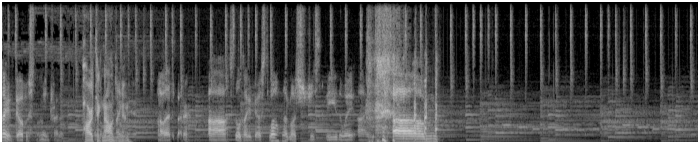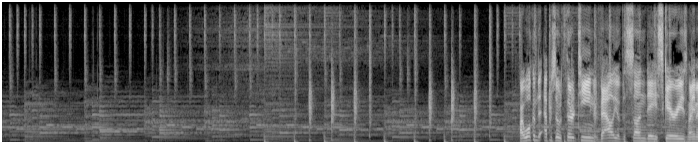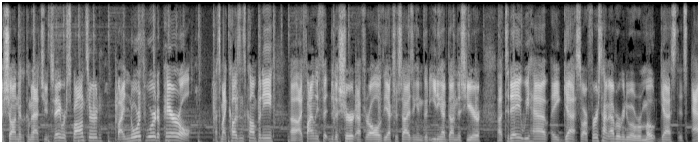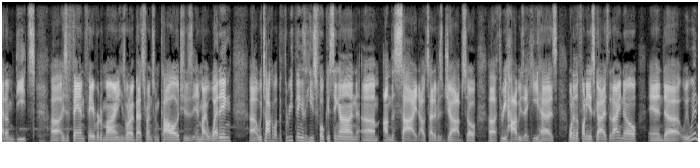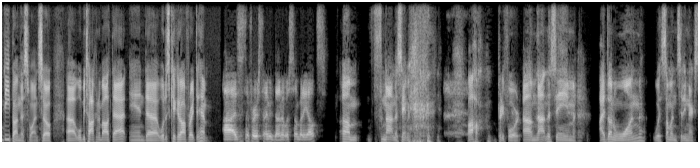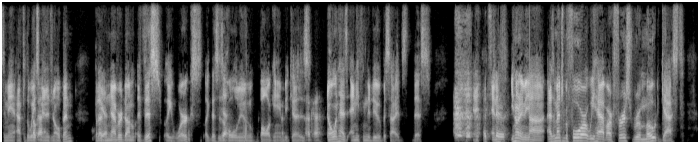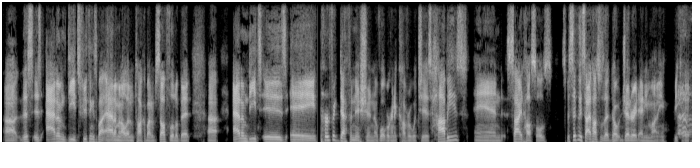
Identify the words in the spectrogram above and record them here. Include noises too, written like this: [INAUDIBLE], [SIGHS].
Look like a ghost. Let me try to. Power technology, man. Oh, that's better. Uh, still look like a ghost. Well, not much. Just be the way I. [LAUGHS] um. All right, welcome to episode 13, Valley of the Sunday Scaries. My name is Sean Nickel coming at you. Today we're sponsored by Northward Apparel. That's my cousin's company. Uh, I finally fit into the shirt after all of the exercising and good eating I've done this year. Uh, today we have a guest. So, our first time ever, we're going to do a remote guest. It's Adam Dietz. Uh, he's a fan favorite of mine. He's one of my best friends from college. He's in my wedding. Uh, we talk about the three things that he's focusing on um, on the side outside of his job. So, uh, three hobbies that he has. One of the funniest guys that I know, and uh, we went deep on this one. So, we'll be talking about that, and we'll just kick it off right to him. Uh, is this the first time you've done it with somebody else? Um, not in the same. [LAUGHS] wow, pretty forward. Um, not in the same. I've done one with someone sitting next to me after the Waste okay. Management Open, but I've yeah. never done. If this like works, like this is yeah. a whole new ball game because okay. no one has anything to do besides this. [LAUGHS] and, That's and true. If, you know what I mean. Uh, as I mentioned before, we have our first remote guest. Uh, this is Adam Dietz. A few things about Adam, and I'll let him talk about himself a little bit. Uh, Adam Dietz is a perfect definition of what we're going to cover, which is hobbies and side hustles, specifically side hustles that don't generate any money, [LAUGHS] because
